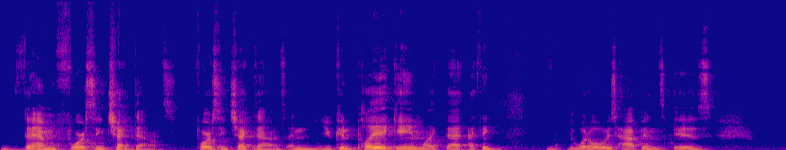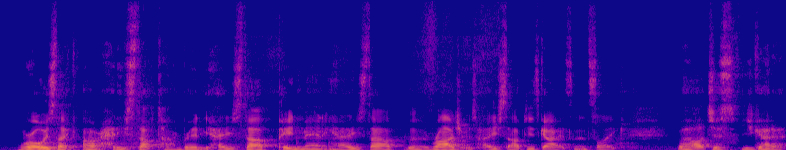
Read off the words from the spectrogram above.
them forcing checkdowns, forcing checkdowns, and you can play a game like that. I think what always happens is we're always like, oh, how do you stop Tom Brady? How do you stop Peyton Manning? How do you stop uh, Rodgers? How do you stop these guys? And it's like, well, just you gotta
